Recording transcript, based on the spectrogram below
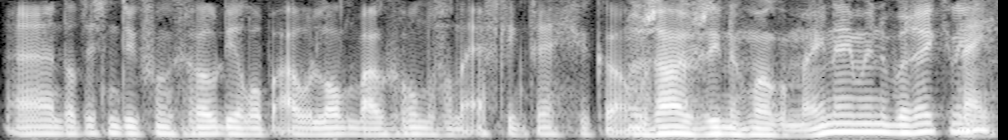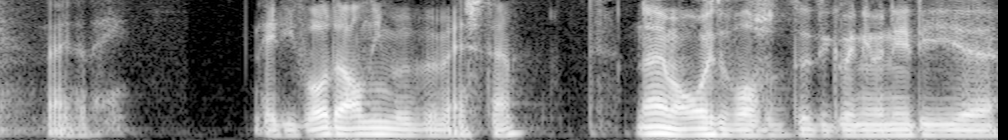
Eh, dat is natuurlijk voor een groot deel op oude landbouwgronden van de Efteling terechtgekomen. Dan zouden ze die nog mogen meenemen in de berekening? Nee, nee, nee, nee. Nee, die worden al niet meer bemest. Hè? Nee, maar ooit was het, ik weet niet wanneer die...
